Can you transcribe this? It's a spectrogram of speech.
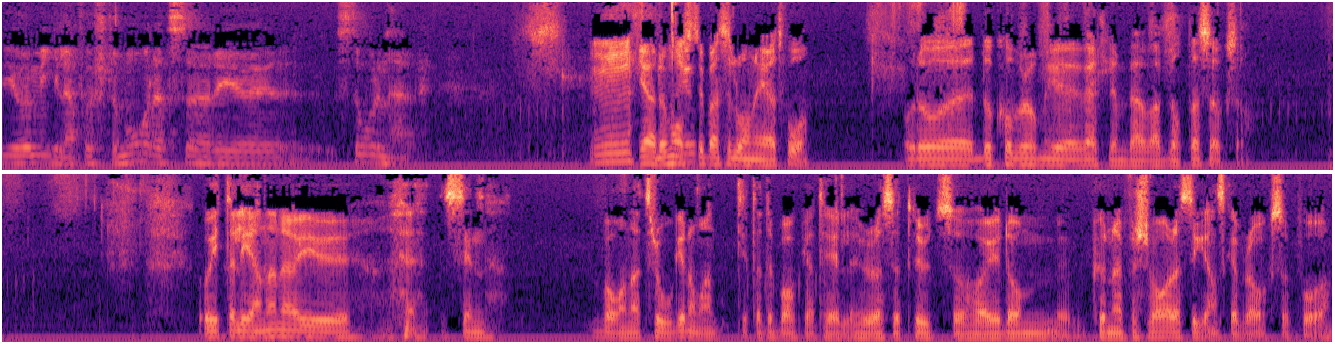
gör Milan första målet så är det ju stor nerv. Mm. Ja, då måste ju Barcelona göra två. Och då, då kommer de ju verkligen behöva blotta sig också. Och italienarna är ju sin vana trogen om man tittar tillbaka till hur det har sett ut så har ju de kunnat försvara sig ganska bra också på,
